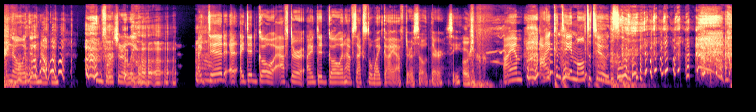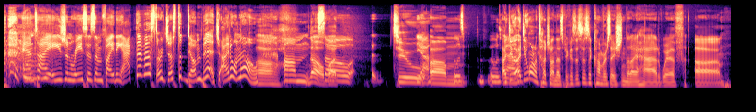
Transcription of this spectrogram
no, it didn't happen. Unfortunately. I did I did go after I did go and have sex with a white guy after. So there, see. okay. I am I contain multitudes. Anti-Asian racism fighting activist or just a dumb bitch? I don't know. um no, so To Yeah, um, it was it was I do I do want to touch on this because this is a conversation that I had with um,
